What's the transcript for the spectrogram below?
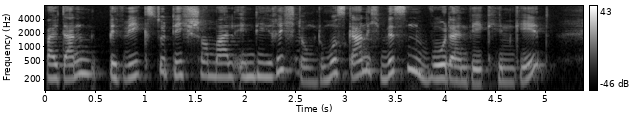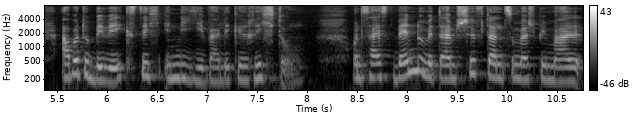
weil dann bewegst du dich schon mal in die Richtung. Du musst gar nicht wissen, wo dein Weg hingeht, aber du bewegst dich in die jeweilige Richtung. Und das heißt, wenn du mit deinem Schiff dann zum Beispiel mal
